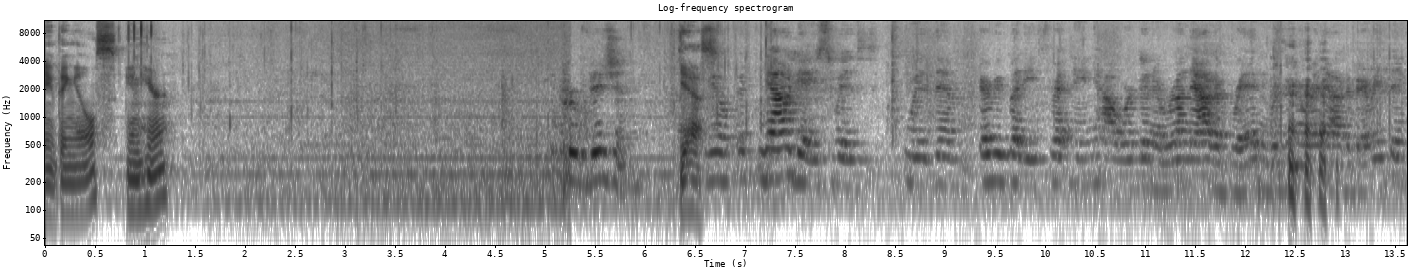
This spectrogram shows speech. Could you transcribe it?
Anything else in here? Provision. Yes. You know, nowadays with, with them, everybody threatening how we're gonna run out of bread and we're gonna run out of everything.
